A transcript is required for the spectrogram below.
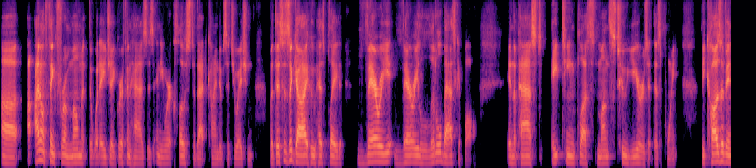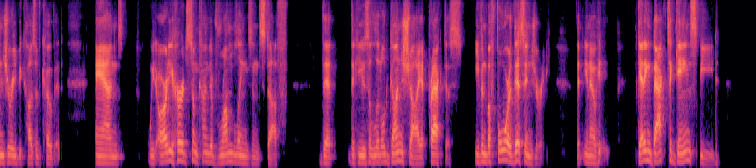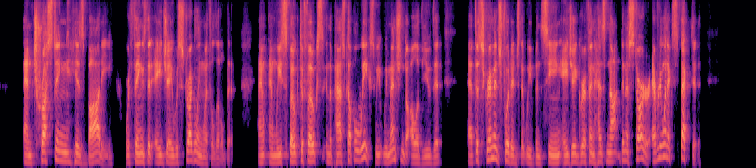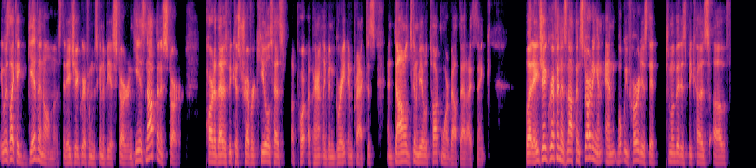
Uh, I don't think for a moment that what AJ Griffin has is anywhere close to that kind of situation. But this is a guy who has played very, very little basketball in the past 18 plus months, two years at this point, because of injury, because of COVID. And we'd already heard some kind of rumblings and stuff that that he was a little gun shy at practice even before this injury that you know he, getting back to game speed and trusting his body were things that aj was struggling with a little bit. And, and we spoke to folks in the past couple weeks. We, we mentioned to all of you that at the scrimmage footage that we've been seeing aj griffin has not been a starter. Everyone expected it was like a given almost that AJ Griffin was going to be a starter, and he has not been a starter. Part of that is because Trevor Keels has apparently been great in practice, and Donald's going to be able to talk more about that, I think. But AJ Griffin has not been starting, and, and what we've heard is that some of it is because of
